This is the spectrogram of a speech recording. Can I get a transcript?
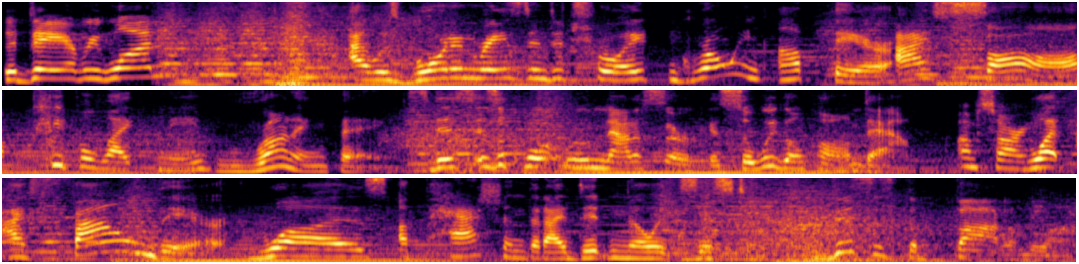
Good day, everyone. I was born and raised in Detroit. Growing up there, I saw people like me running things. This is a courtroom, not a circus, so we're going to calm down. I'm sorry. What I found there was a passion that I didn't know existed. This is the bottom line.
